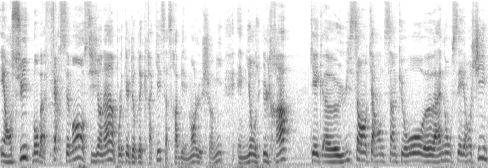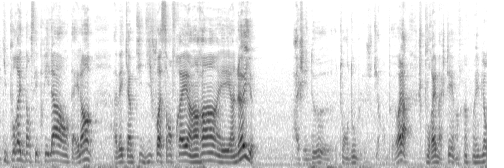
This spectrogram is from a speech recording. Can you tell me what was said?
Et ensuite, bon bah forcément, si j'en ai un pour lequel je devrais craquer, ça sera bien évidemment le Xiaomi Mi 11 Ultra, qui est 845 euh, euros euh, annoncé en Chine, qui pourrait être dans ces prix-là en Thaïlande, avec un petit 10 fois sans frais, un rein et un œil. Ah, j'ai deux, euh, tout en double, je dirais un peu. Voilà, je pourrais m'acheter un bien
